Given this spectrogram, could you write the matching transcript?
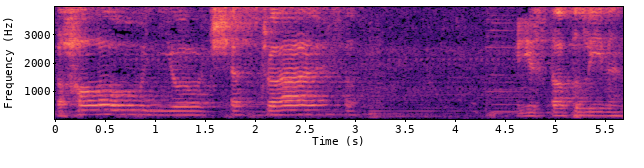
The hollow in your chest dries up and you stop believing.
